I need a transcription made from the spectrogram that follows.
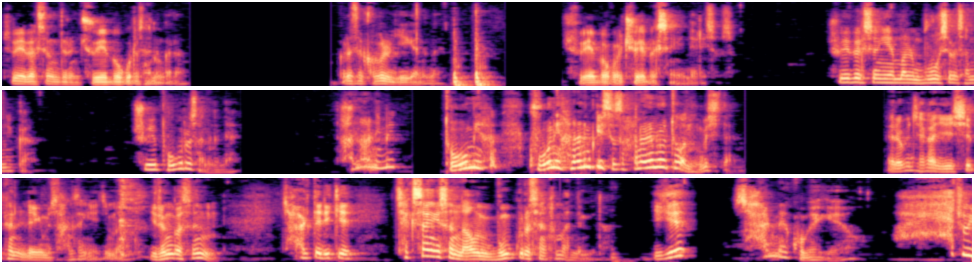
주의 백성들은 주의 복으로 사는 거라. 그래서 그걸 얘기하는 거예요. 주의 복을 주의 백성에 내리소서. 주의 백성이야말로 무엇으로 삽니까? 주의 복으로 사는 건데. 하나님의 도움이, 구원이 하나님께 있어서 하나님으로부터 얻는 것이다. 여러분, 제가 이 시편을 얘기하면서 항상 얘기지만, 이런 것은 절대 이렇게 책상에서 나온 문구로 생각하면 안 됩니다. 이게 삶의 고백이에요. 아주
